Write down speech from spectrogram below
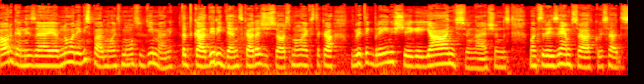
organizēja, nu, arī vispār, liekas, mūsu ģimeni. Tad kā diriģents, kā režisors, man liekas, kā, mums bija tik brīnišķīgi Jāņa svinēšanas, man liekas, arī Ziemassvētku visādas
